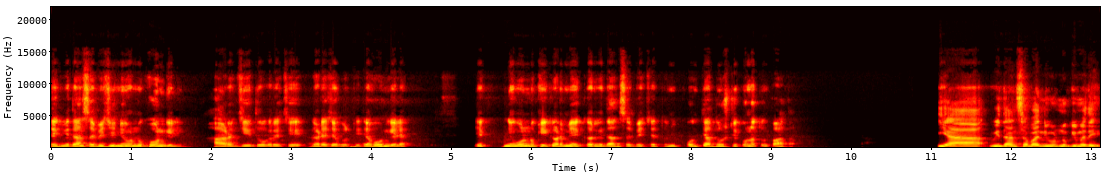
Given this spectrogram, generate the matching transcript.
एक विधानसभेची निवडणूक होऊन गेली. हार जीत वगैरेचे घड्याच्या गोष्टी त्या होऊन गेल्या. एक निवडणुकीकडे मेकर विधानसभेच्या तुम्ही कोणत्या दृष्टिकोनातून पाहता? या विधानसभा निवडणुकीमध्ये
